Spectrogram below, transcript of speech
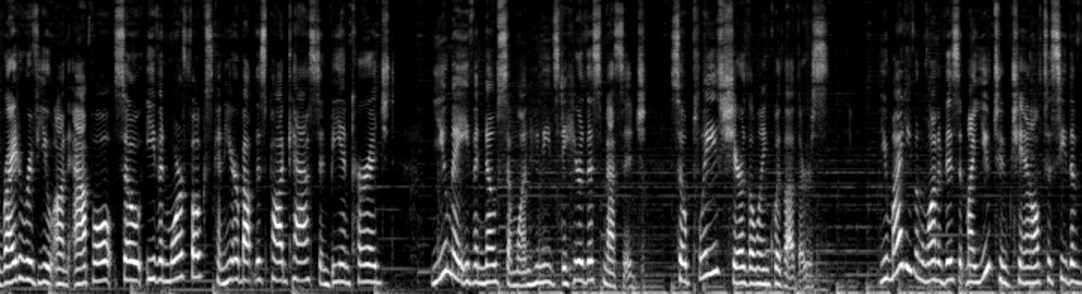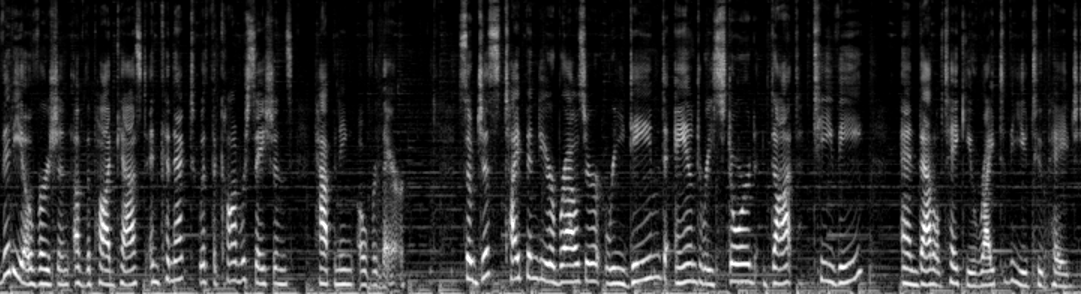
write a review on Apple so even more folks can hear about this podcast and be encouraged. You may even know someone who needs to hear this message, so please share the link with others. You might even want to visit my YouTube channel to see the video version of the podcast and connect with the conversations happening over there. So just type into your browser redeemed and that'll take you right to the YouTube page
